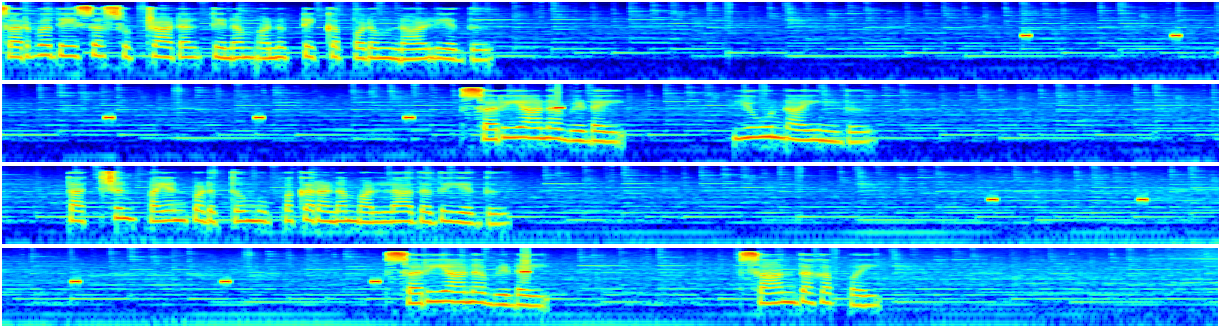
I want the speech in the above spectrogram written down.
சர்வதேச சுற்றாடல் தினம் அனுஷ்டிக்கப்படும் நாள் எது? சரியான விடை. யூன் ஐந்து. டச்சன் பயன்படுத்தும் உபகரணம் அல்லாதது எது? சரியான விடை. சாந்தகப்பை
